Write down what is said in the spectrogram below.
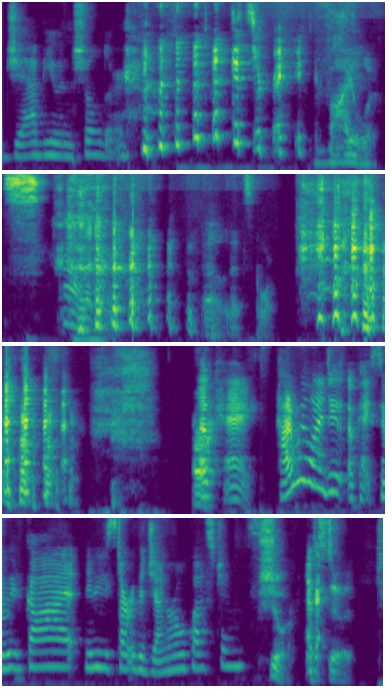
jab you in the shoulder. You ready. Violence. Oh, oh, that's right. Okay. How do we want to do Okay, so we've got maybe we start with the general questions. Sure. okay. Let's do it.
